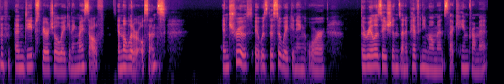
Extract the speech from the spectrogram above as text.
and deep spiritual awakening myself, in the literal sense. In truth, it was this awakening or the realizations and epiphany moments that came from it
